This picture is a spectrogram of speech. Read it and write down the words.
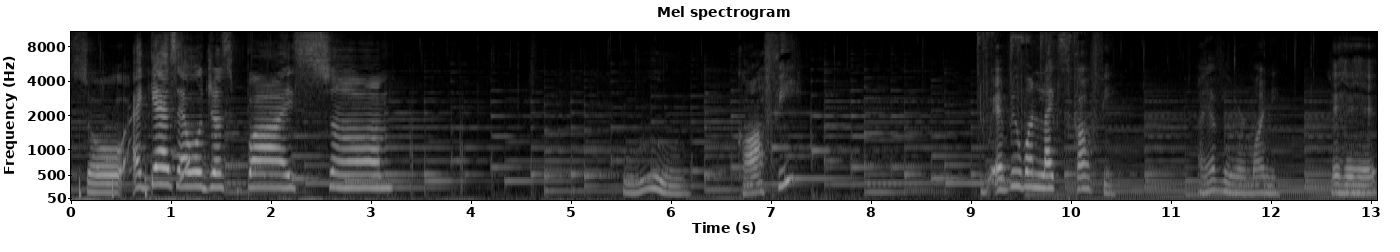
So, I guess I will just buy some... Ooh, coffee? Everyone likes coffee. I have no more money.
